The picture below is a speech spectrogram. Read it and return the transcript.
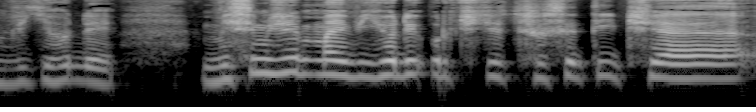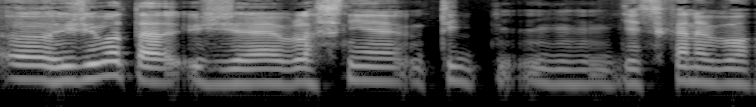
Výhody. Myslím, že mají výhody určitě, co se týče uh, života, že vlastně ty děcka nebo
